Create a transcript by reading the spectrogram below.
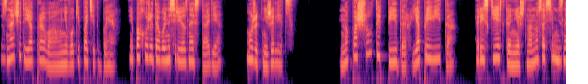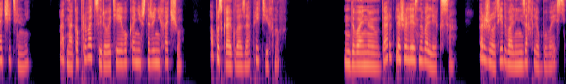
Значит, я права, у него гепатит Б. И, похоже, довольно серьезная стадия. Мужик не жилец. Но пошел ты, пидор, я привита. Риск есть, конечно, но совсем незначительный. Однако провоцировать я его, конечно же, не хочу. Опускаю глаза, притихнув. Двойной удар для железного Лекса. Ржет, едва ли не захлебываясь.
